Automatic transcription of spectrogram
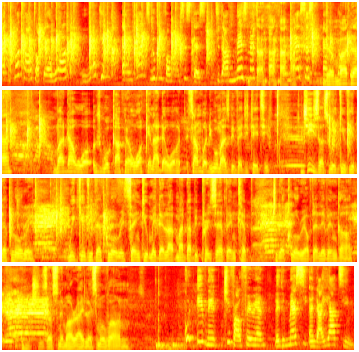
and got out of her ward, walking and looking for my sisters to the amazement of the nurses and The doctors. mother, mother wo- woke up and walking at the word. Somebody who must be vegetative. Jesus, we give you the glory. We give you the glory. Thank you. May the mother be preserved and kept to the glory of the living God. In Jesus' name. All right, let's move on. Good evening, Chief Alpharian, Lady Mercy, and the Aya team.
